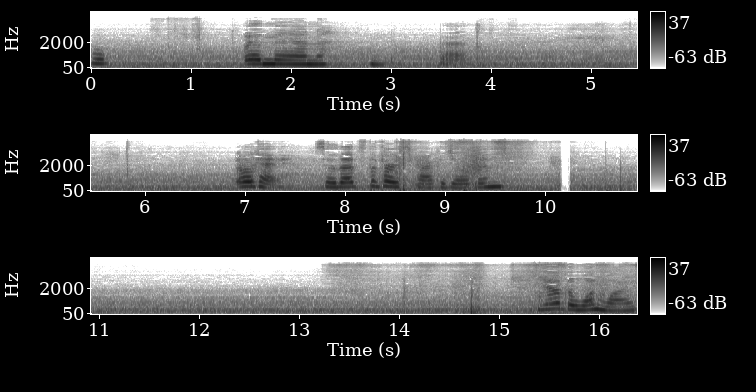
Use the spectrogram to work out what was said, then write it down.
Well, and then that. Okay, so that's the first package opened. Yeah, the one was.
